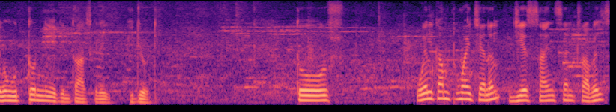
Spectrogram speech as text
এবং উত্তর নিয়ে কিন্তু আজকের এই ভিডিওটি। তো welcome to my channel GS science and travels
